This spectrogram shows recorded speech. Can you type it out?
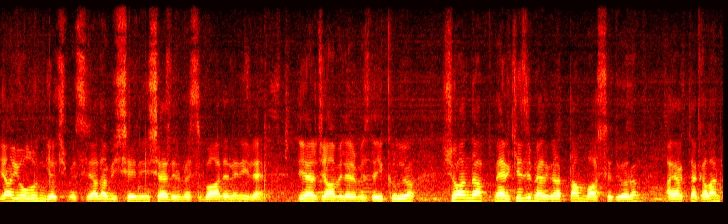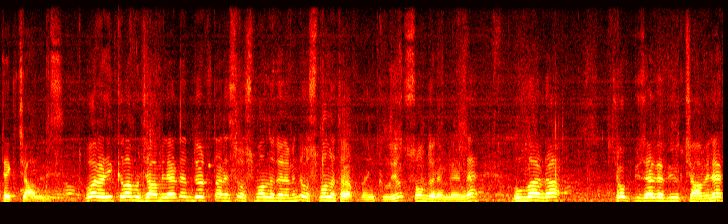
ya yolun geçmesi ya da bir şeyin inşa edilmesi bahaneleriyle diğer camilerimiz de yıkılıyor. Şu anda merkezi Belgrad'dan bahsediyorum. Ayakta kalan tek camimiz. Bu arada yıkılan bu camilerden dört tanesi Osmanlı döneminde Osmanlı tarafından yıkılıyor son dönemlerinde. Bunlar da çok güzel ve büyük camiler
